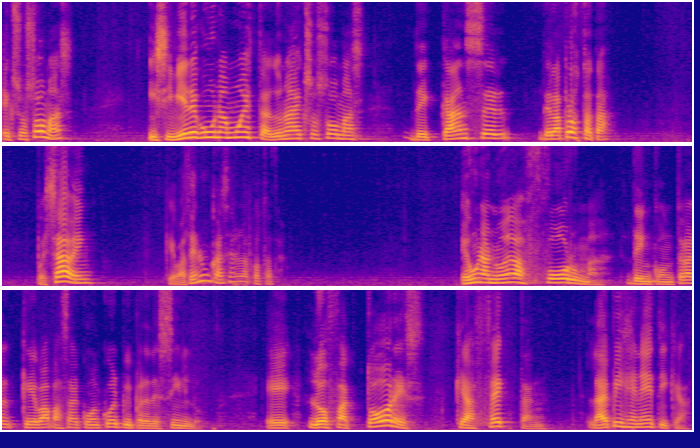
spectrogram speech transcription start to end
exosomas y si viene con una muestra de unos exosomas de cáncer de la próstata, pues saben que va a tener un cáncer en la próstata. Es una nueva forma de encontrar qué va a pasar con el cuerpo y predecirlo. Eh, los factores que afectan la epigenética,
